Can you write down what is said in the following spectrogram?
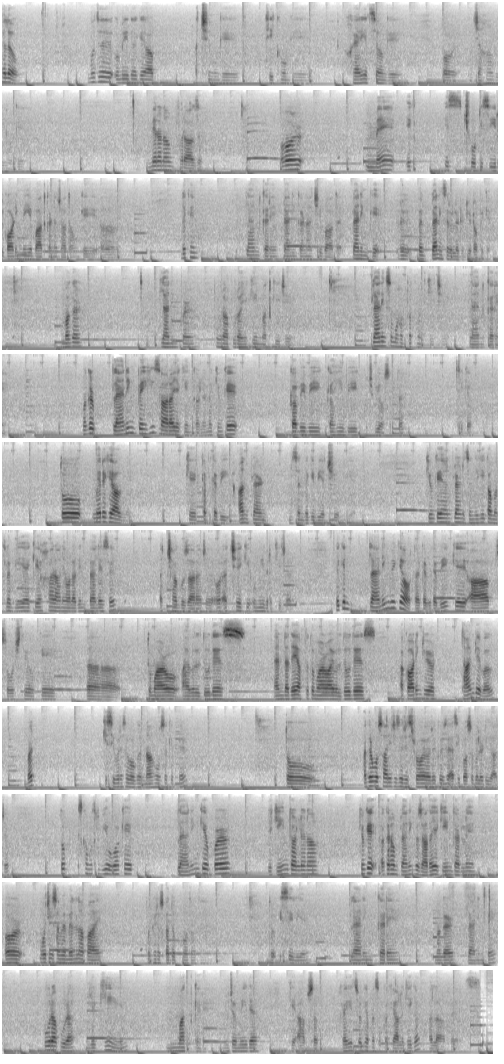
Hello مجھے امید ہے کہ آپ اچھے ہوں گے، ٹھیک ہوں گے، خیریت سے ہوں گے اور جہاں بھی ہوں گے۔ میرا نام فراز ہے اور میں ایک اس چھوٹی سی ریکارڈنگ میں یہ بات کرنا چاہتا ہوں کہ دیکھیں پلان کریں پلاننگ کرنا اچھی بات ہے پلاننگ کے پلاننگ سے ریلیٹڈ یہ ٹاپک ہے۔ مگر پلاننگ پر پورا پورا یقین مت کیجیے۔ پلاننگ سے محبت مت کیجیے۔ پلان کریں۔ مگر پلاننگ پہ ہی سارا یقین کر لینا، کیونکہ کبھی بھی، کہیں بھی کچھ بھی ہو سکتا ہے۔ ٹھیک ہے۔ تو میرے خیال میں کہ کبھی کبھی ان پلانڈ زندگی بھی اچھی ہوتی ہے۔ کیونکہ ان پلانڈ زندگی کا مطلب یہ ہے کہ ہر آنے والا دن پہلے سے اچھا گزارا جائے اور اچھے کی امید رکھی جائے۔ لیکن پلاننگ میں کیا ہوتا ہے کبھی کبھی کہ آپ سوچتے ہو کہ تمہارو I will do this and the day after تمہارو I will do this according to your time table but کسی وجہ سے وہ اگر نہ ہو سکے پھر۔ تو اگر وہ ساری چیزیں ڈسٹروائے ہو جائے، کوئی ایسی پاسبلٹی آ جائے، تو اس کا مطلب یہ ہوا کہ پلاننگ کے اوپر یقین کر لینا، کیونکہ اگر ہم پلاننگ پہ زیادہ یقین کر لیں اور وہ چیز ہمیں مل نہ پائے، تو پھر اس کا دکھ بہت ہوتا ہے۔ تو اسی لیے پلاننگ کریں، مگر پلاننگ پہ پورا پورا یقین مت کریں۔ مجھے امید ہے کہ آپ سب خیریت سے ہوگی اپنا سب کا خیال رکھیے گا۔ اللہ حافظ۔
